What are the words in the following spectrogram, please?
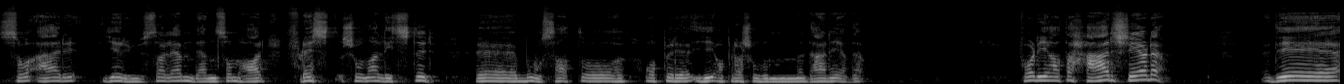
så er Jerusalem den som har flest journalister eh, bosatt oper i operasjonen der nede. Fordi at her skjer det. det.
